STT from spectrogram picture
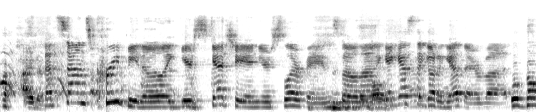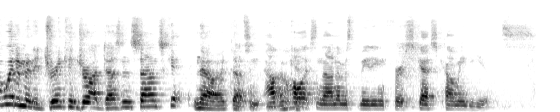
That sounds creepy though. Like you're sketchy and you're slurping. So like I guess they go together, but well, but wait a minute. Drink and draw doesn't sound sketch. No, it doesn't. an Alcoholics Anonymous meeting for sketch comedians.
